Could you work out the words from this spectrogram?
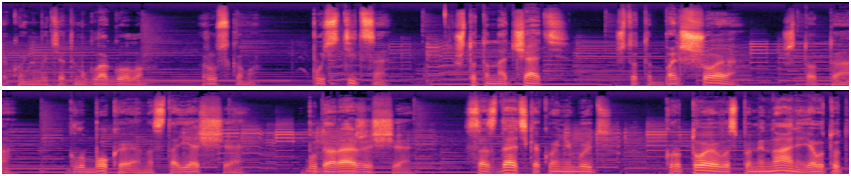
какому-нибудь этому глаголу русскому. Пуститься. Что-то начать. Что-то большое. Что-то глубокое, настоящее, будоражащее. Создать какое-нибудь крутое воспоминание. Я вот тут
